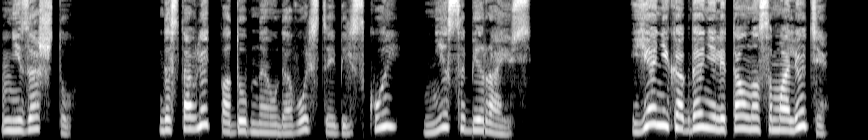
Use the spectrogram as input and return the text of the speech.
«Ни за что. Доставлять подобное удовольствие Бельской не собираюсь». «Я никогда не летал на самолете», —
